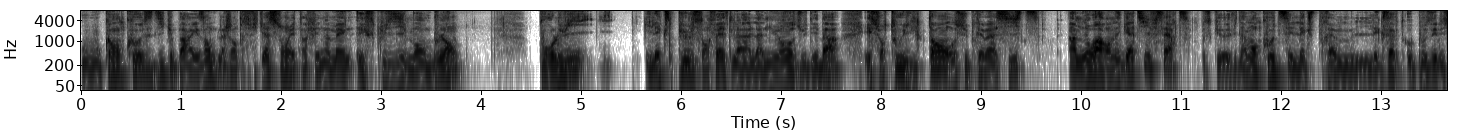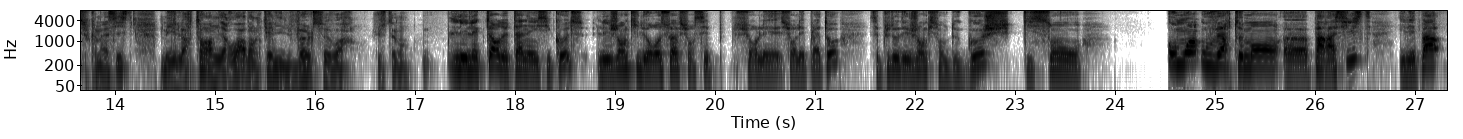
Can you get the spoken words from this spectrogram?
ou quand Coates dit que, par exemple, la gentrification est un phénomène exclusivement blanc, pour lui, il- expulse en fait la, la nuance du débat, et surtout, il tend aux suprémacistes un miroir en négatif, certes, parce que évidemment, Coates, c'est l'extrême, l'exact opposé des suprémacistes, mais il leur tend un miroir dans lequel ils veulent se voir, justement. les lecteurs de Ta-Nehisi Coates, les gens qui le reçoivent sur, les, sur les plateaux, c'est plutôt des gens qui sont de gauche, qui sont au moins ouvertement euh, pas racistes. Il n'est pas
